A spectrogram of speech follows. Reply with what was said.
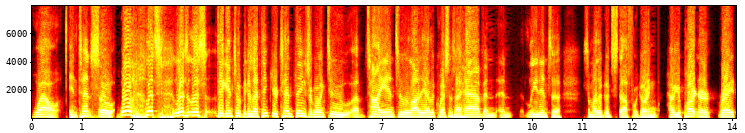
Wow, intense. So, well, let's let's let's dig into it because I think your ten things are going to uh, tie into a lot of the other questions I have and and lead into some other good stuff regarding how your partner right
